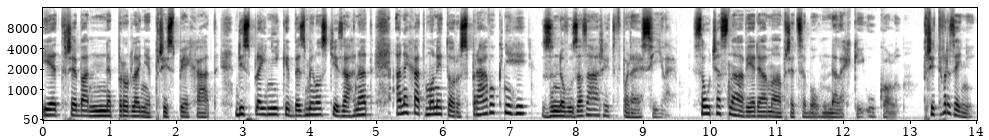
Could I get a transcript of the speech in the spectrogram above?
je třeba neprodleně přispěchat, displejníky bez milosti zahnat a nechat monitor knihy znovu zazářit v plné síle. Současná věda má před sebou nelehký úkol. Při tvrzení,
